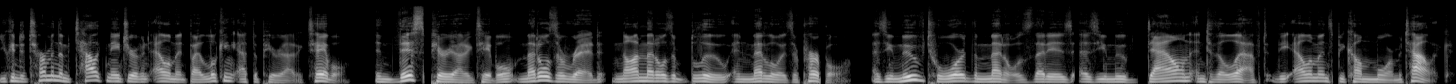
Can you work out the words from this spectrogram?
You can determine the metallic nature of an element by looking at the periodic table. In this periodic table, metals are red, nonmetals are blue, and metalloids are purple. As you move toward the metals, that is, as you move down and to the left, the elements become more metallic.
